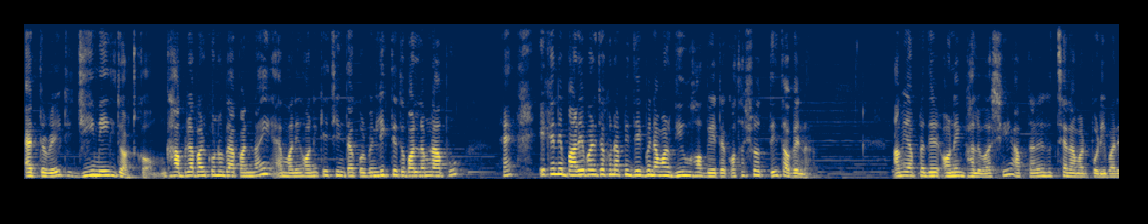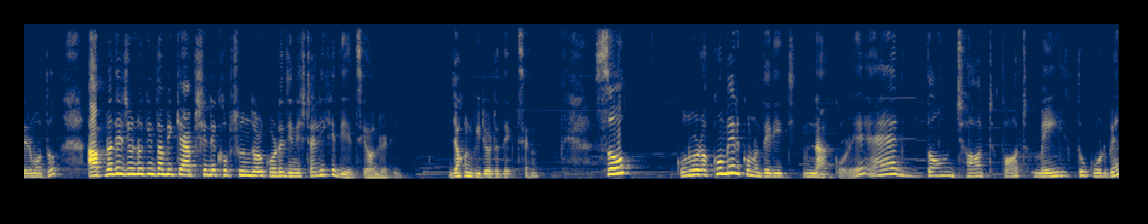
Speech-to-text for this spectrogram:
at the rate Gmail dot com ঘাবড়াবার কোনো ব্যাপার নাই মানে অনেকে চিন্তা করবেন, লিখতে তো পারলাম না আপু হ্যাঁ? এখানে বারে বারে যখন আপনি দেখবেন আমার ভিউ হবে, এটা কথা সত্যি তবে না। আমি আপনাদের অনেক ভালোবাসি আপনারা হচ্ছেন আমার পরিবারের মতো। আপনাদের জন্য কিন্তু আমি ক্যাপশনে খুব সুন্দর করে জিনিসটা লিখে দিয়েছি অলরেডি যখন ভিডিওটা দেখছেন। সো কোনো রকমের কোনো দেরি না করে একদম ঝটপট মেইল তো করবেন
